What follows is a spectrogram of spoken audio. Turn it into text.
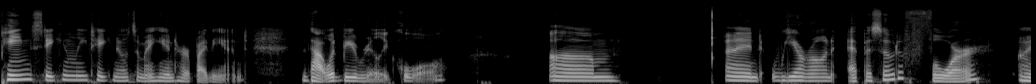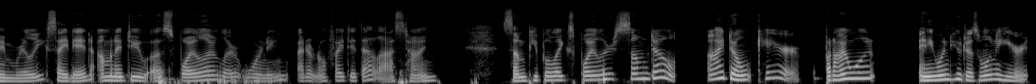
painstakingly take notes and my hand hurt by the end. That would be really cool. Um and we are on episode 4 I'm really excited. I'm going to do a spoiler alert warning. I don't know if I did that last time. Some people like spoilers, some don't. I don't care, but I want anyone who doesn't want to hear it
